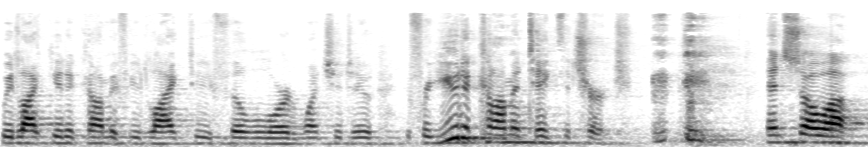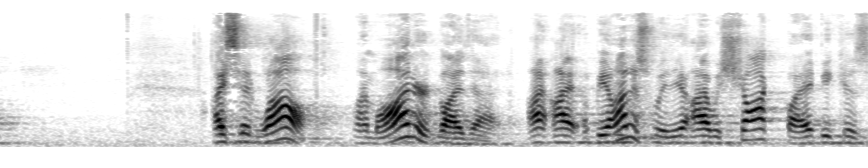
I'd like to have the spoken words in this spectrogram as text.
we'd like you to come if you'd like to, feel the Lord wants you to, for you to come and take the church. and so uh, I said, wow, I'm honored by that. I, will be honest with you, I was shocked by it because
